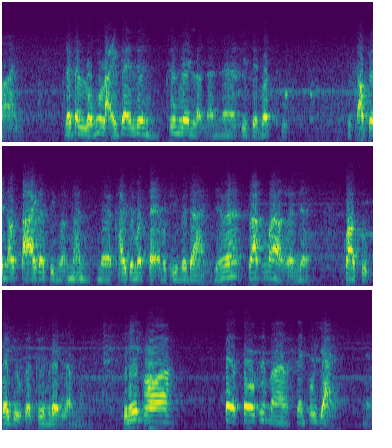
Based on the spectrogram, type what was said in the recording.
มาย แล้วก็หลงไหลกับเรื่องเครื่องเล่นเหล่านั้นนะที่เป็นวัตถุเอาเป็นเอาตายกับสิ่งเหล่านั้นนะใครจะมาแตะบางทีไม่ได้ใช่ไหมรักมากอะไรเนี่ย ความสุขก็อยู่กับเครื่องเล่นเหล่านั้น ทีนี้พอเติบโตขึ้นมาเป็นผู้ใหญ่นะ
